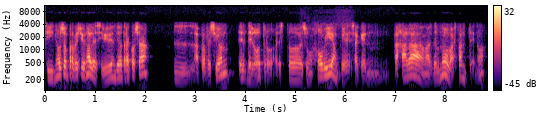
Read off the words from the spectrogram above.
si no son profesionales y viven de otra cosa, la profesión es del otro. Esto es un hobby, aunque saquen tajada más de uno, bastante, ¿no?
